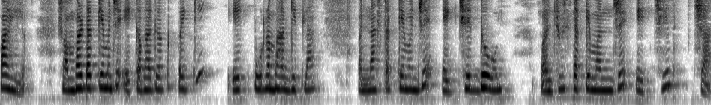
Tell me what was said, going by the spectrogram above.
पाहिलं. शंभर टक्के म्हणजे एका भागापैकी एक पूर्ण भाग घेतला. पन्नास टक्के म्हणजे एक छेद दोन. पंचवीस टक्के म्हणजे एक छेद चार.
